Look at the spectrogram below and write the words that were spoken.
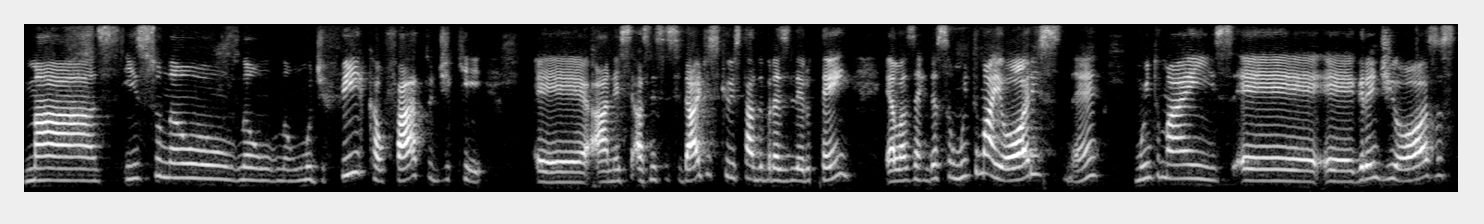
mas isso não, não, não modifica o fato de que é, a, as necessidades que o Estado brasileiro tem, elas ainda são muito maiores, né? muito mais é, é, grandiosas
